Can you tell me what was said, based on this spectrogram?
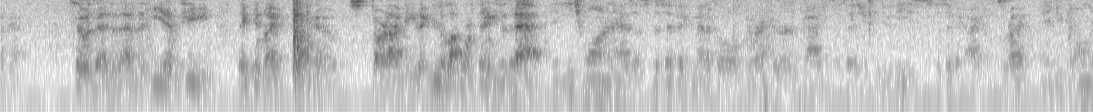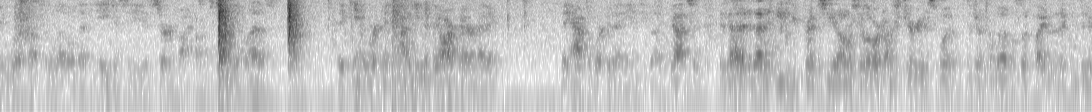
Okay. So as, as, a- as the EMT, they can like, you know, start IV, they can do a lot more things as that. Each one has a specific medical director guidance that says you can do these specific items. Right. And you can only work up to the level that the agency is certified, since we're BLS, they can't work any, high- even if they are a paramedic, they have to work at that EMT level. Gotcha. Is that, is that an easy print sheet? I don't want to the work, I'm just curious what the different levels look like that they can do.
